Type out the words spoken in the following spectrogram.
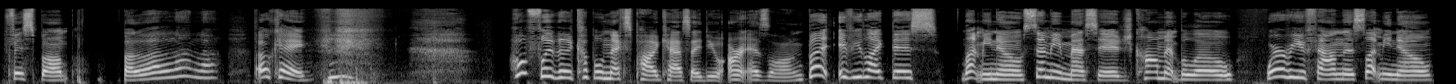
fist bump. Ba la la la. Okay. Hopefully, the couple next podcasts I do aren't as long. But if you like this, let me know. Send me a message. Comment below. Wherever you found this, let me know.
